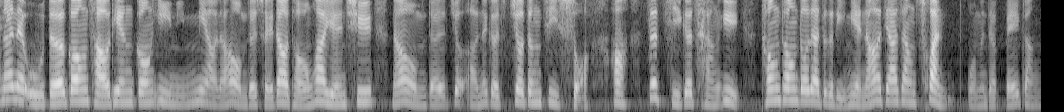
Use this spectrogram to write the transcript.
那那五德宫。宫朝天宫、义民庙，然后我们的水稻头文化园区，然后我们的旧呃那个旧登记所，哈、这几个场域通通都在这个里面，然后加上串我们的北港。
